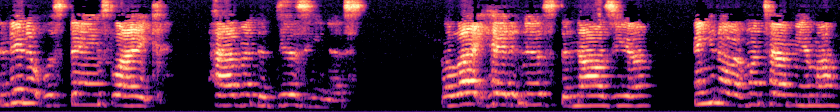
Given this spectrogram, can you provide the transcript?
And then it was things like having the dizziness, the lightheadedness, the nausea. And you know, at one time, me and my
